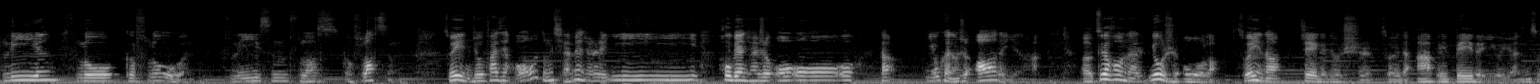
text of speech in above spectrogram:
fliehen, flog, geflogen, fließen, floss, geflossen。所以你就发现，哦，怎么前面全是一，后边全是哦哦哦哦，当有可能是 o 的音哈，呃，最后呢又是 o 了。所以呢，这个就是所谓的阿贝贝的一个原则。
